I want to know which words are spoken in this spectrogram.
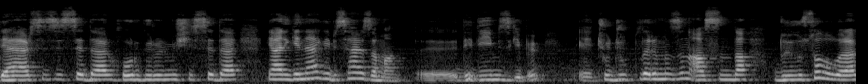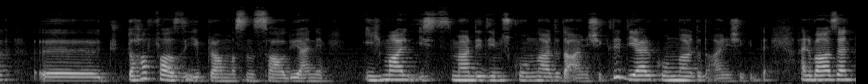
değersiz hisseder, hor görülmüş hisseder. Yani genelde biz her zaman e, dediğimiz gibi e, çocuklarımızın aslında duygusal olarak e, daha fazla yıpranmasını sağlıyor. Yani ihmal, istismar dediğimiz konularda da aynı şekilde, diğer konularda da aynı şekilde. Hani bazen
